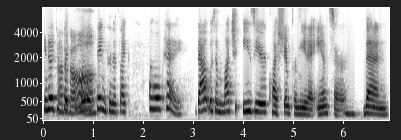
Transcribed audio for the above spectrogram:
you know, just Not like little things, and it's like, oh, okay, that was a much easier question for me to answer mm. than,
